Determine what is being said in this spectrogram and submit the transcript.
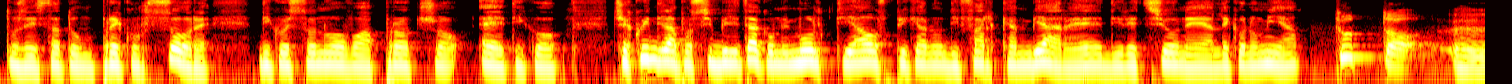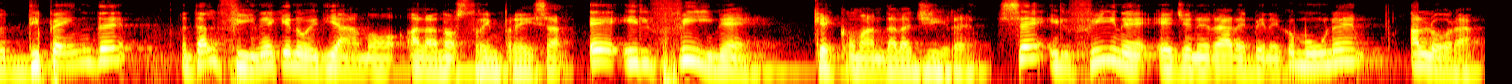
tu sei stato un precursore di questo nuovo approccio etico. C'è quindi la possibilità, come molti auspicano, di far cambiare eh, direzione all'economia? Tutto eh, dipende dal fine che noi diamo alla nostra impresa. È il fine che comanda l'agire. Se il fine è generare bene comune, allora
